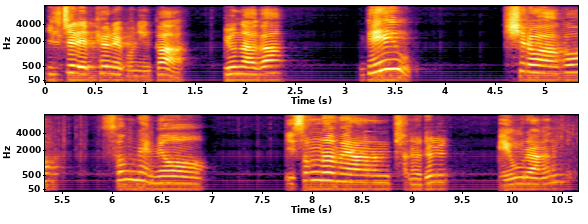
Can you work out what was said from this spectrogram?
1절의 표현을 보니까 요나가 매우 싫어하고 성내며 이 성내매라는 단어를 매우라는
